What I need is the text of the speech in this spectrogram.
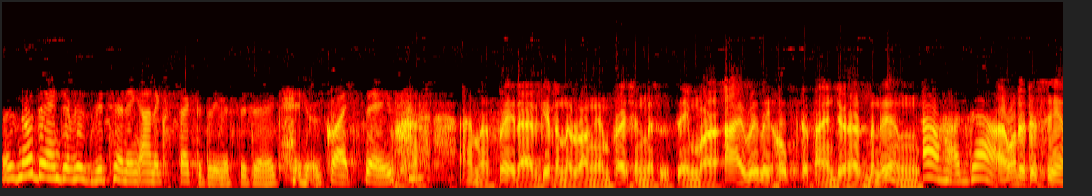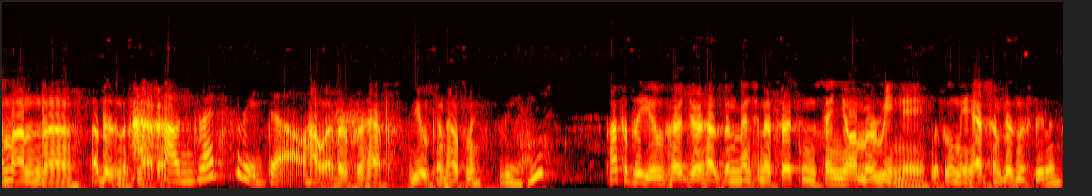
There's no danger of his returning unexpectedly, Mr. Drake. You're quite safe. I'm afraid I've given the wrong impression, Mrs. Seymour. I really hope to find your husband in. Oh, how dull. I wanted to see him on uh, a business matter. How dreadfully dull. However, perhaps you can help me? Really? Possibly you've heard your husband mention a certain Senor Marini with whom he had some business dealings?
